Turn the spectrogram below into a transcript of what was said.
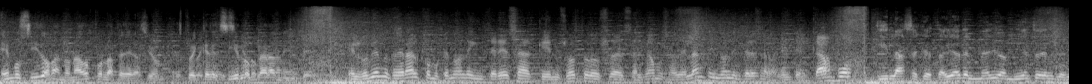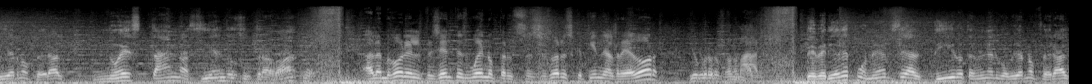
Hemos sido abandonados por la federación, esto hay que decirlo claramente. El gobierno federal como que no le interesa que nosotros eh, salgamos adelante y no le interesa a la gente del campo. Y la Secretaría del Medio Ambiente del gobierno federal no están haciendo su trabajo. A lo mejor el presidente es bueno, pero sus asesores que tiene alrededor, yo creo que son malos. Debería de ponerse al tiro también el gobierno federal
